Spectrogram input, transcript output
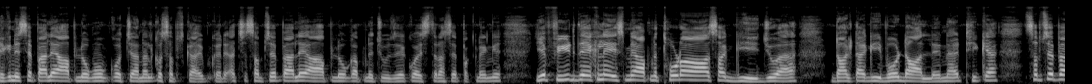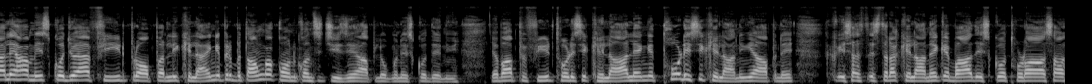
लेकिन इससे पहले आप लोगों को चैनल को सब्सक्राइब करें। अच्छा सबसे पहले आप लोग अपने चूज़े को इस तरह से पकड़ेंगे। ये फ़ीड देख लें, इसमें आपने थोड़ा सा घी जो है, डाल्टा घी वो डाल लेना है, ठीक है? सबसे पहले हम इसको जो है फ़ीड प्रॉपरली खिलाएँगे। फिर बताऊँगा कौन कौन सी चीज़ें आप लोगों ने इसको देनी है। जब आप फ़ीड थोड़ी सी खिला लेंगे, थोड़ी सी खिलानी है आपने। इस, इस तरह खिलाने के बाद इसको थोड़ा सा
